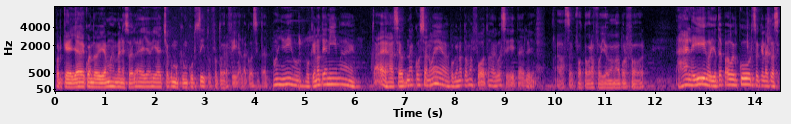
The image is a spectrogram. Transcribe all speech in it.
Porque ella, cuando vivíamos en Venezuela, ella había hecho como que un cursito, fotografía, la cosa y tal. Coño, hijo, ¿por qué no te animas, sabes, a hacer una cosa nueva? ¿Por qué no tomas fotos, algo así y tal? Y, a ser fotógrafo yo, mamá, por favor. Dale, hijo, yo te pago el curso, que la cosa.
